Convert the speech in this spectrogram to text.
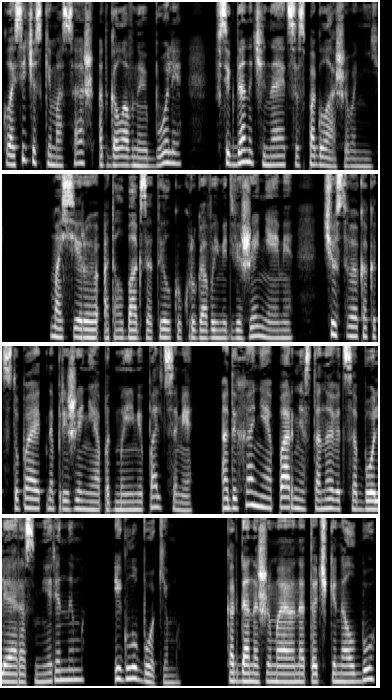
Классический массаж от головной боли всегда начинается с поглаживаний. Массирую от лба к затылку круговыми движениями, чувствуя, как отступает напряжение под моими пальцами а дыхание парня становится более размеренным и глубоким. Когда нажимаю на точки на лбу,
